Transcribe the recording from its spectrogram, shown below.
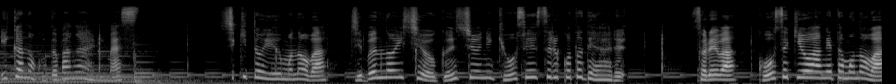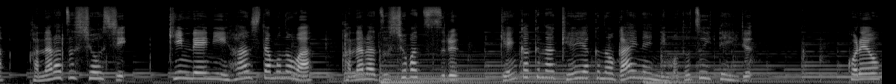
以下の言葉があります。士というものは自分の意思を群衆に強制することである。それは功績を上げた者は必ず称し禁令に違反した者は必ず処罰する厳格な契約の概念に基づいている。これを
